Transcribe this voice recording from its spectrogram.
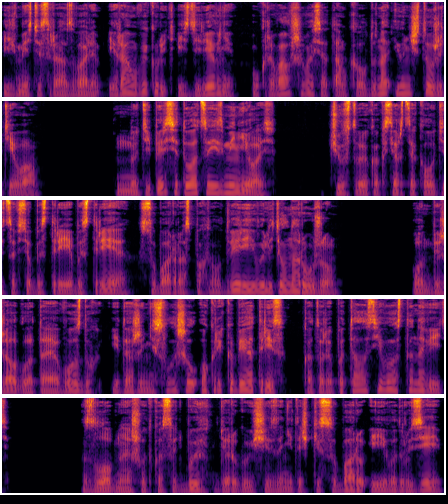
и вместе с Развалем и Рам выкурить из деревни укрывавшегося там колдуна и уничтожить его. Но теперь ситуация изменилась. Чувствуя, как сердце колотится все быстрее и быстрее, Субару распахнул двери и вылетел наружу. Он бежал, глотая воздух, и даже не слышал окрика Беатрис, которая пыталась его остановить. Злобная шутка судьбы, дергающая за ниточки Субару и его друзей,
